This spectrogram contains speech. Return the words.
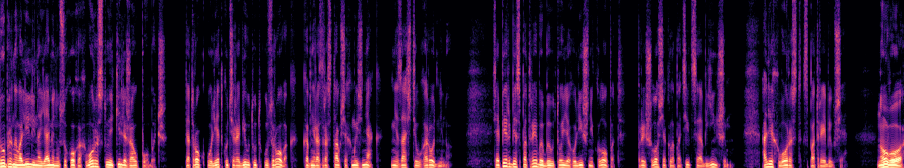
добра навалілі на яміну сухога хворасту які ляжаў побач. Пятрок улетку церабіў тут узровак каб не разрастаўся хмызняк не засціў гародніну. Цяпер без патрэбы быў той яго лішні клопат. Прыйшлося клапаціцца аб іншым. Але хвораст спатрэбіўся. Ну во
